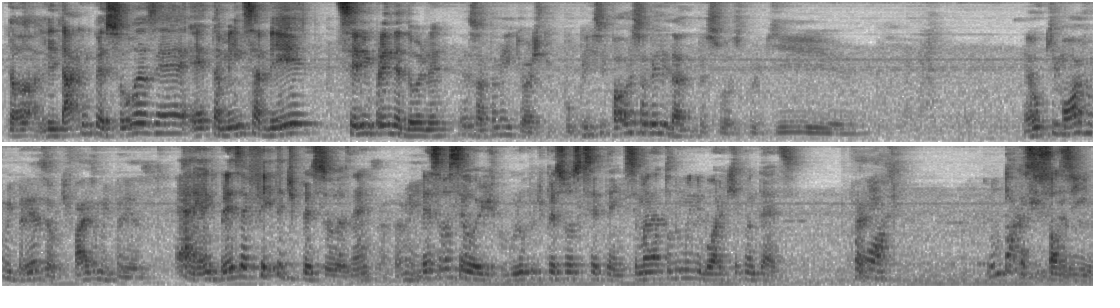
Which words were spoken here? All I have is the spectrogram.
Então, lidar com pessoas é, é também saber ser empreendedor, né? Exatamente. Eu acho que o principal é saber lidar com pessoas, porque é o que move uma empresa, é o que faz uma empresa. É, a empresa é feita de pessoas, né? Exatamente. Pensa você hoje, com o grupo de pessoas que você tem, se mandar todo mundo embora, o que acontece? morre. Não toca-se sozinho.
